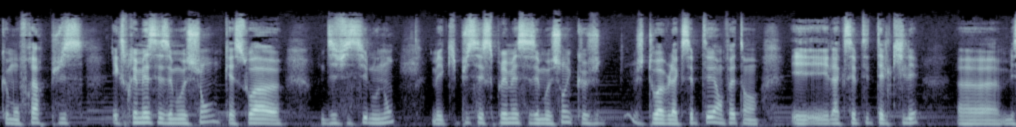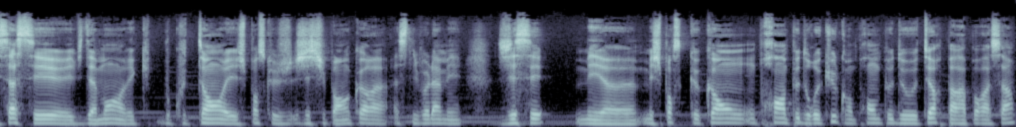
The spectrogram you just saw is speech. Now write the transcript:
que mon frère puisse exprimer ses émotions, qu'elles soient euh, difficiles ou non, mais qu'il puisse exprimer ses émotions et que je, je doive l'accepter en fait et, l'accepter tel qu'il est. Euh, mais ça, c'est évidemment avec beaucoup de temps et je pense que je suis pas encore à ce niveau-là, mais j'essaie mais, euh, je pense que quand on prend un peu de recul, quand on prend un peu de hauteur par rapport à ça,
